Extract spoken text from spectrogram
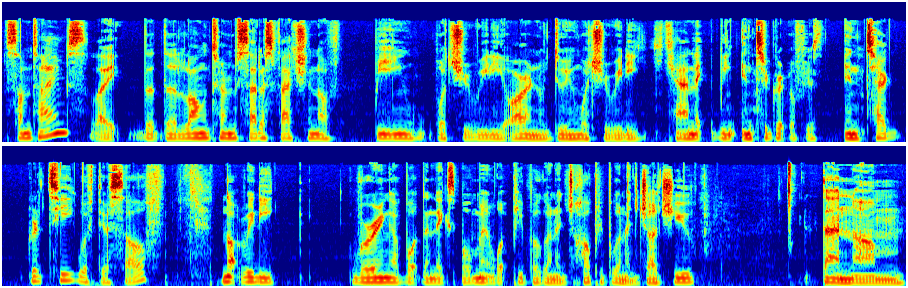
sometimes, like the the long term satisfaction of being what you really are and doing what you really can, like being integrate with your integrity with yourself, not really worrying about the next moment, what people are gonna how people are gonna judge you. Then um,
